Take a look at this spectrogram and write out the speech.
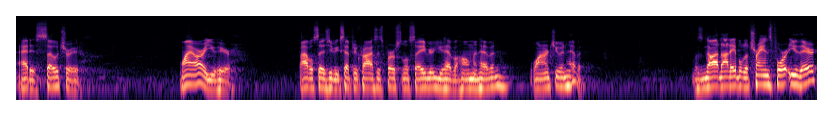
That is so true. Why are you here? Bible says you've accepted Christ as personal Savior, you have a home in heaven. Why aren't you in heaven? Was God not able to transport you there?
